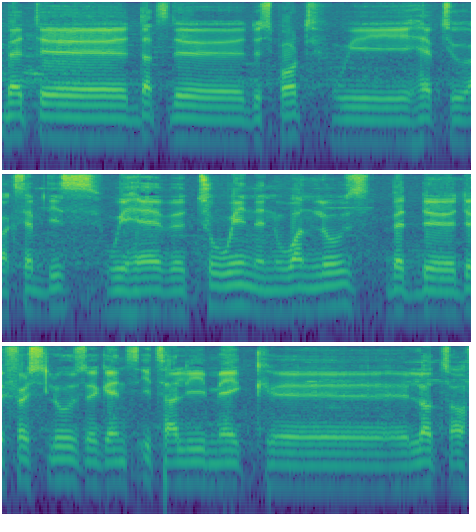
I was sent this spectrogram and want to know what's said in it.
but uh, that's the the sport. We have to accept this. We have uh, two win and one lose, but the the first lose against Italy make uh, lots of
